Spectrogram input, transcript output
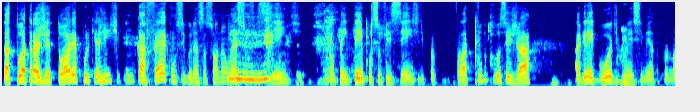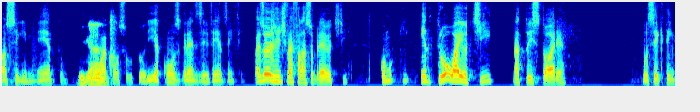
da tua trajetória, porque a gente um café com segurança só não é suficiente. Não tem tempo suficiente de falar tudo que você já agregou de conhecimento para o nosso segmento, Obrigado. com a consultoria, com os grandes eventos, enfim. Mas hoje a gente vai falar sobre a IoT. Como que entrou o IoT na tua história? Você que tem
